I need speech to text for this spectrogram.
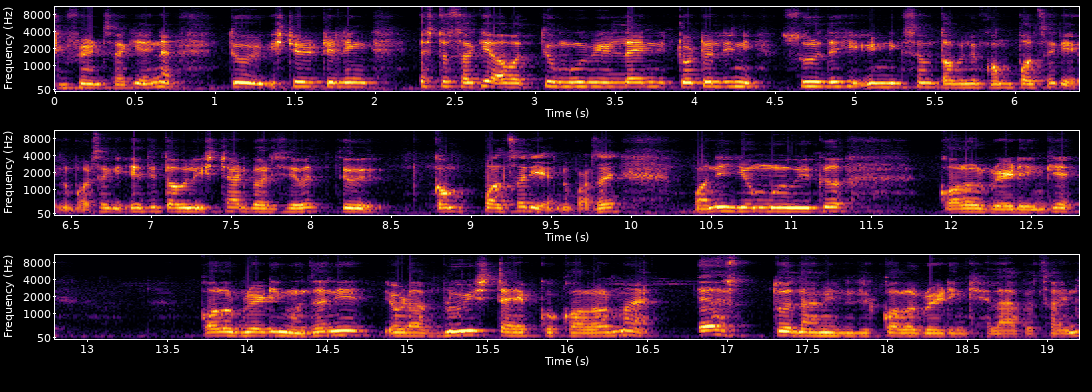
डिफ्रेन्ट छ कि होइन त्यो स्टोरी टेलिङ यस्तो छ कि अब त्यो मुभीलाई नि टोटल्ली नि सुरुदेखि इन्डिङसम्म तपाईँले कम्पलसरी हेर्नुपर्छ कि यदि तपाईँले स्टार्ट गरिसक्यो भने त्यो कम्पलसरी हेर्नुपर्छ है। भने यो मुभीको कलर ग्रेडिङ के कलर ग्रेडिङ हुन्छ नि एउटा ब्लुइस टाइपको कलरमा यस्तो दामी कलर ग्रेडिङ खेलाएको छ होइन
